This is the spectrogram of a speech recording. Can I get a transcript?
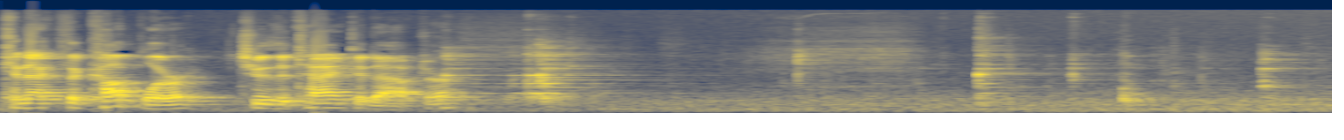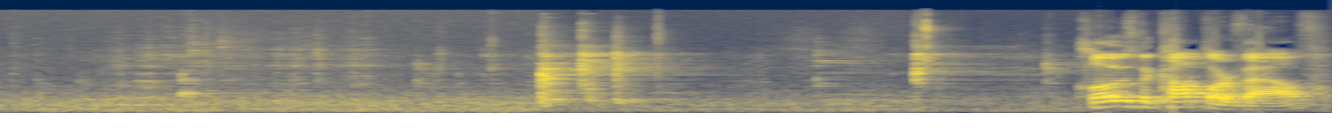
Connect the coupler to the tank adapter. Close the coupler valve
